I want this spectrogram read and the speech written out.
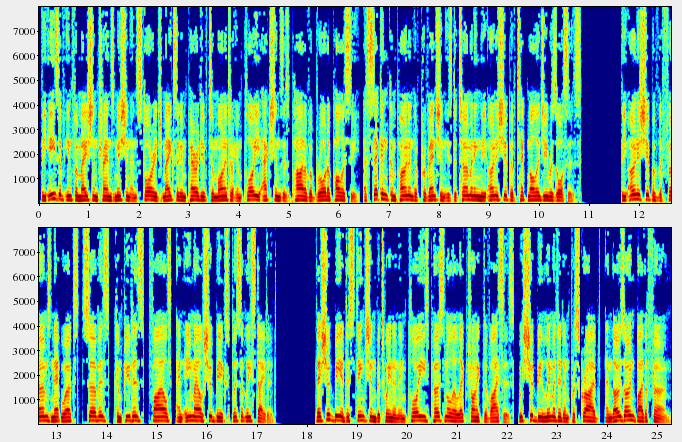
The ease of information transmission and storage makes it imperative to monitor employee actions as part of a broader policy. A second component of prevention is determining the ownership of technology resources. The ownership of the firm's networks, servers, computers, files, and email should be explicitly stated. There should be a distinction between an employee's personal electronic devices, which should be limited and prescribed, and those owned by the firm.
